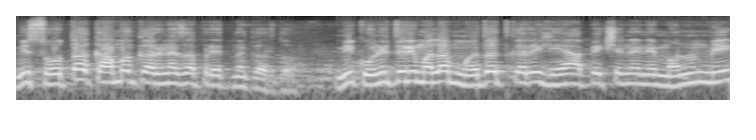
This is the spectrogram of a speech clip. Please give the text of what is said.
मी स्वतः कामं करण्याचा प्रयत्न करतो. मी कोणीतरी मला मदत करेल ह्या अपेक्षेने नाही. म्हणून मी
